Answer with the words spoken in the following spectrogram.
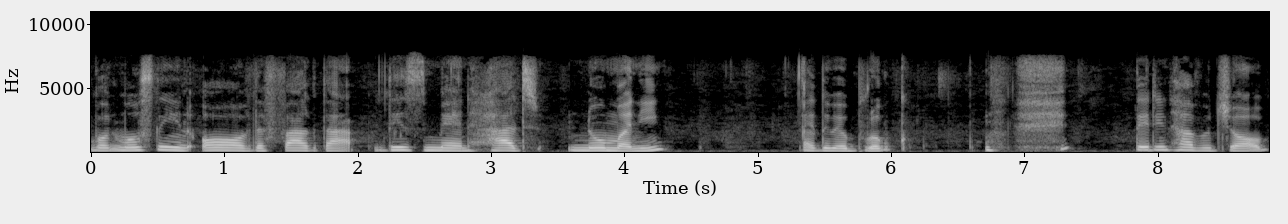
but mostly in awe of the fact that these men had no money, like they were broke they didn't have a job.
